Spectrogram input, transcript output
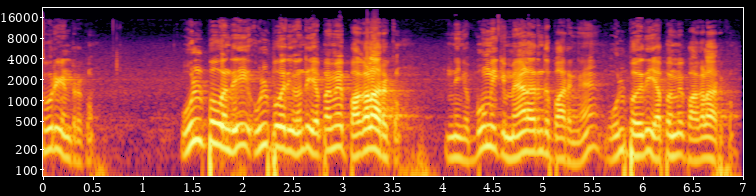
சூரியன் இருக்கும். உள்பகுதி உள்பகுதி வந்து எப்போவுமே பகலாக இருக்கும். நீங்கள் பூமிக்கு மேலே இருந்து பாருங்கள் உள்பகுதி எப்போவுமே பகலாக இருக்கும்.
